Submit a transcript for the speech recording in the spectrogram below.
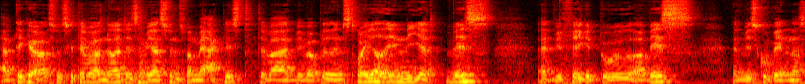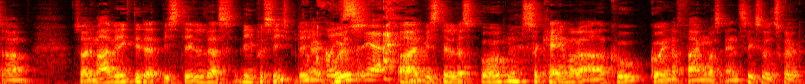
Ja, det kan jeg også huske. Det var noget af det, som jeg synes var mærkeligst. Det var, at vi var blevet instrueret inde i, at hvis at vi fik et bud, og hvis at vi skulle vende os om, så var det meget vigtigt, at vi stillede os lige præcis på det På her kryds, kryds, ja. og at vi stillede os åbent, så kameraet kunne gå ind og fange vores ansigtsudtryk.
